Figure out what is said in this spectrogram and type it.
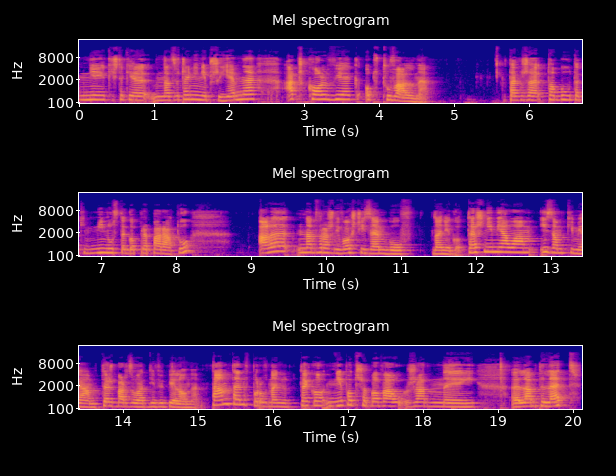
nie jakieś takie nadzwyczajnie nieprzyjemne, aczkolwiek odczuwalne. Także to był taki minus tego preparatu, ale nadwrażliwości zębów na niego też nie miałam i ząbki miałam też bardzo ładnie wybielone. Tamten w porównaniu do tego nie potrzebował żadnej e, lampy LED,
